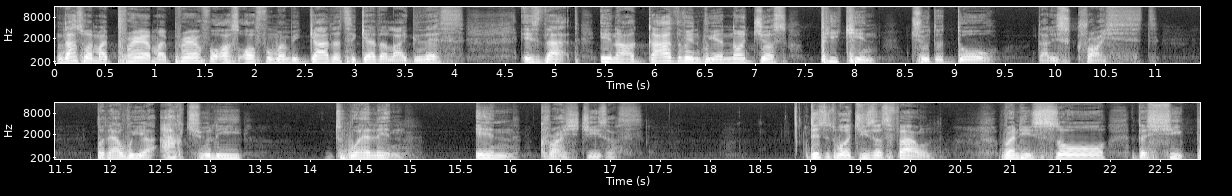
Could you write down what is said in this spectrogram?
And that's why my prayer, my prayer for us often when we gather together like this, is that in our gathering, we are not just peeking through the door that is Christ, but that we are actually dwelling in Christ Jesus. This is what Jesus found when he saw the sheep,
